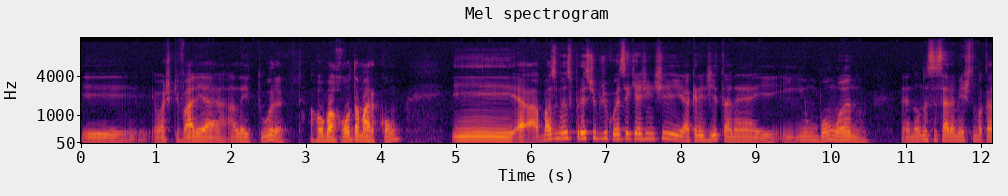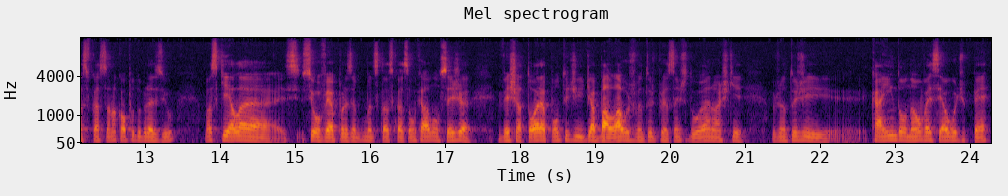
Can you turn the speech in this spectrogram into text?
e eu acho que vale a, a leitura, arroba rodamarcon. E é, mais ou menos por esse tipo de coisa que a gente acredita né, em, em um bom ano, né, não necessariamente numa classificação na Copa do Brasil, mas que ela, se, houver, por exemplo, uma desclassificação, que ela não seja vexatória a ponto de, de abalar o Juventude para o restante do ano. Acho que o Juventude, caindo ou não, vai ser algo de pé.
